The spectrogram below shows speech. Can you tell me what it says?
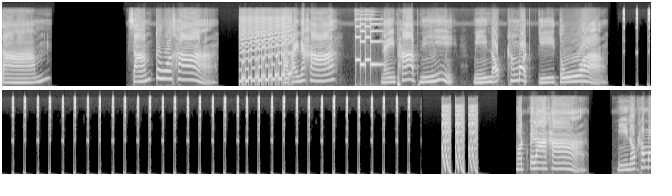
สามสามตัวค่ะ ต่อไปนะคะ ในภาพนี้มีนกทั้งหมดกี่ตัว มดเวลาค่ะ มีนกทั้งหม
